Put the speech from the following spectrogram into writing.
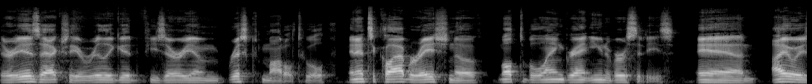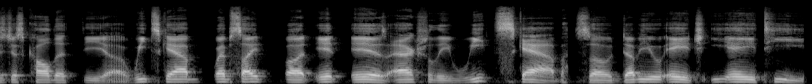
there is actually a really good fusarium risk model tool, and it's a collaboration of multiple land grant universities. And I always just called it the uh, Wheat Scab website but it is actually wheat scab. So W H E A T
